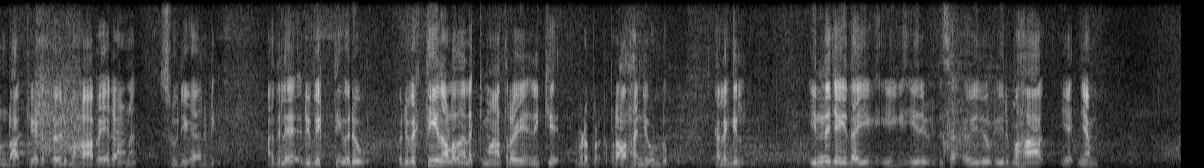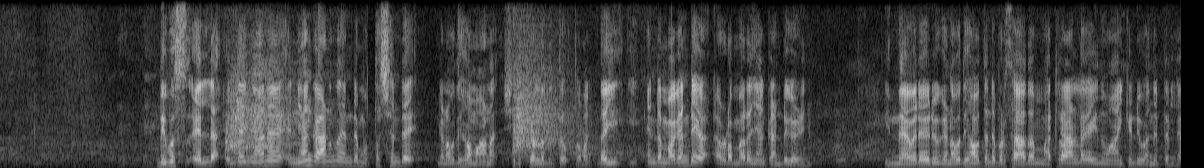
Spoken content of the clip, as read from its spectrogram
ഉണ്ടാക്കിയെടുത്ത ഒരു മഹാപേരാണ് സൂര്യകാലടി അതിൽ ഒരു വ്യക്തി ഒരു ഒരു വ്യക്തി എന്നുള്ള നിലയ്ക്ക് മാത്രമേ എനിക്ക് ഇവിടെ പ്രാധാന്യമുള്ളൂ. അല്ലെങ്കിൽ ഇന്ന് ചെയ്ത ഈ ഈ ഒരു മഹായജ്ഞം ദിവസം എല്ലാ എന്റെ ഞാൻ ഞാൻ കാണുന്നത് എന്റെ മുത്തശ്ശന്റെ ഗണപതി ഹോമാണ് ശരിക്കുള്ളത് തുടങ്ങി. എന്റെ മകന്റെ അവിടെ വരെ ഞാൻ കണ്ടു കഴിഞ്ഞു. ഇന്ന് അവരെ ഒരു ഗണപതി ഹോമത്തിന്റെ പ്രസാദം മറ്റൊരാളുടെ കയ്യിൽ നിന്ന് വാങ്ങിക്കേണ്ടി വന്നിട്ടില്ല.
